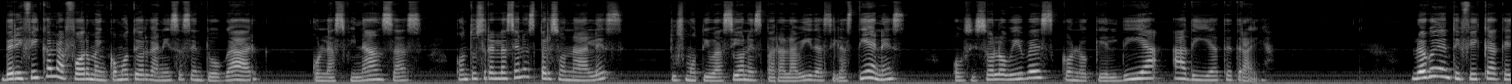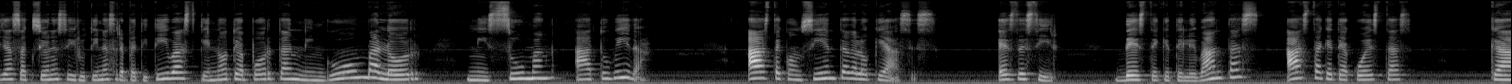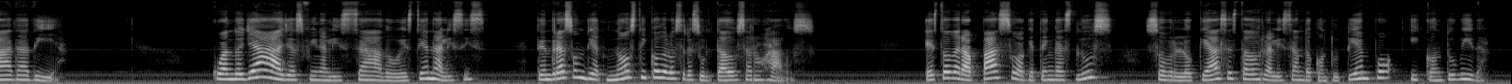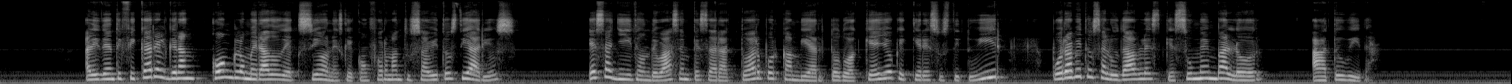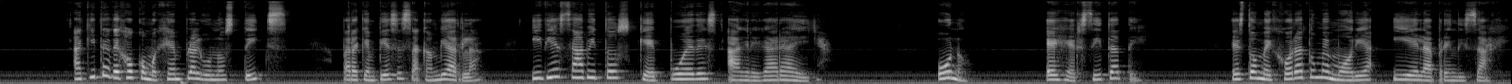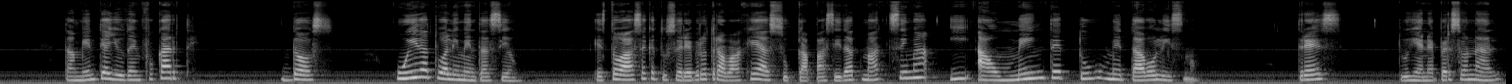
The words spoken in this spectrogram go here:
Verifica la forma en cómo te organizas en tu hogar, con las finanzas, con tus relaciones personales, tus motivaciones para la vida si las tienes, o si solo vives con lo que el día a día te traiga. Luego identifica aquellas acciones y rutinas repetitivas que no te aportan ningún valor ni suman a tu vida. Hazte consciente de lo que haces. Es decir, desde que te levantas hasta que te acuestas, cada día. Cuando ya hayas finalizado este análisis, tendrás un diagnóstico de los resultados arrojados. Esto dará paso a que tengas luz sobre lo que has estado realizando con tu tiempo y con tu vida. Al identificar el gran conglomerado de acciones que conforman tus hábitos diarios, es allí donde vas a empezar a actuar por cambiar todo aquello que quieres sustituir por hábitos saludables que sumen valor a tu vida. Aquí te dejo como ejemplo algunos tics para que empieces a cambiarla y 10 hábitos que puedes agregar a ella. 1. Ejercítate. Esto mejora tu memoria y el aprendizaje. También te ayuda a enfocarte. 2. Cuida tu alimentación. Esto hace que tu cerebro trabaje a su capacidad máxima y aumente tu metabolismo. 3. Tu higiene personal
